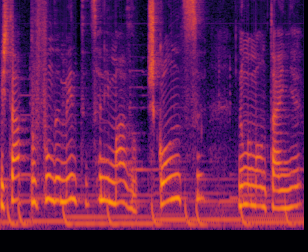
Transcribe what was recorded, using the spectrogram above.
e está profundamente desanimado. Esconde-se numa montanha,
